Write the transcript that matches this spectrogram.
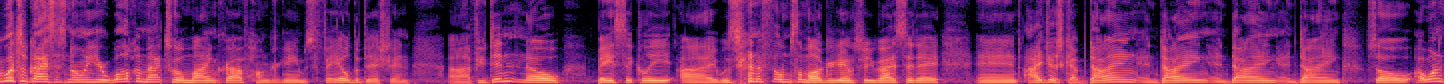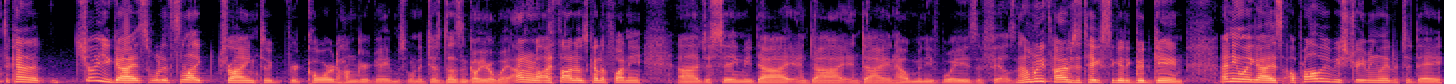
what's up guys, it's Noah here. Welcome back to a Minecraft Hunger Games Failed Edition. Uh, if you didn't know, basically I was going to film some Hunger Games for you guys today, and I just kept dying and dying and dying and dying. So I wanted to kind of show you guys what it's like trying to record Hunger Games when it just doesn't go your way. I don't know, I thought it was kind of funny uh, just seeing me die and die and die and how many ways it fails and how many times it takes to get a good game. Anyway guys, I'll probably be streaming later today,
